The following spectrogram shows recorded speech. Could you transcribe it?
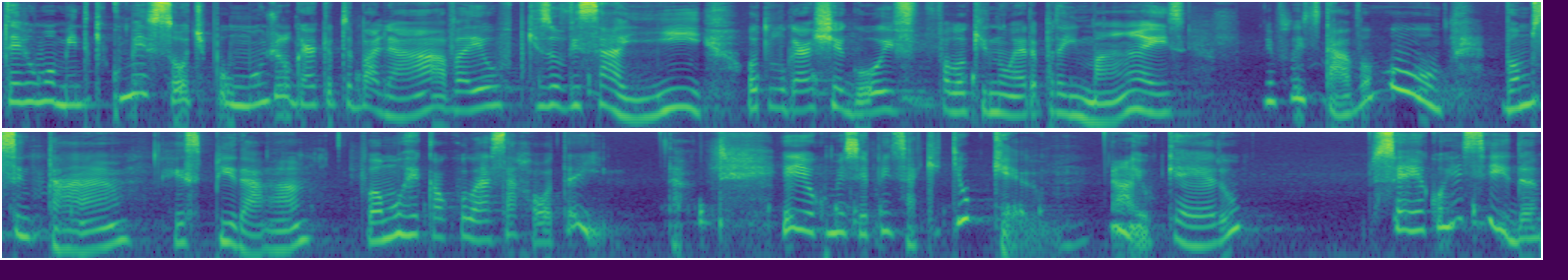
teve um momento que começou, tipo, um monte de lugar que eu trabalhava, eu quis ouvir sair, outro lugar chegou e falou que não era para ir mais. Eu falei, tá, vamos, vamos sentar, respirar, vamos recalcular essa rota aí. Tá. E aí eu comecei a pensar, o que, que eu quero? Ah, eu quero ser reconhecida.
